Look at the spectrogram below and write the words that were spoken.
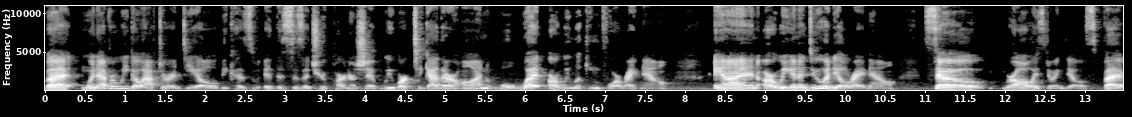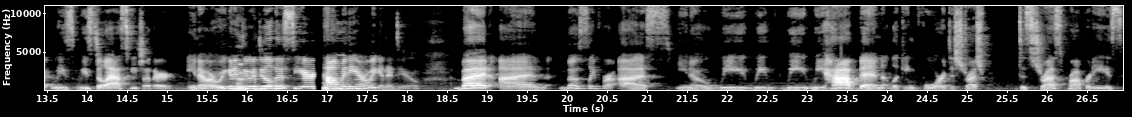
But whenever we go after a deal because it, this is a true partnership we work together on well what are we looking for right now? And are we going to do a deal right now? So we're always doing deals but we, we still ask each other you know are we going to do a deal this year? How many are we going to do but um, mostly for us, you know, we we we we have been looking for distress distressed properties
